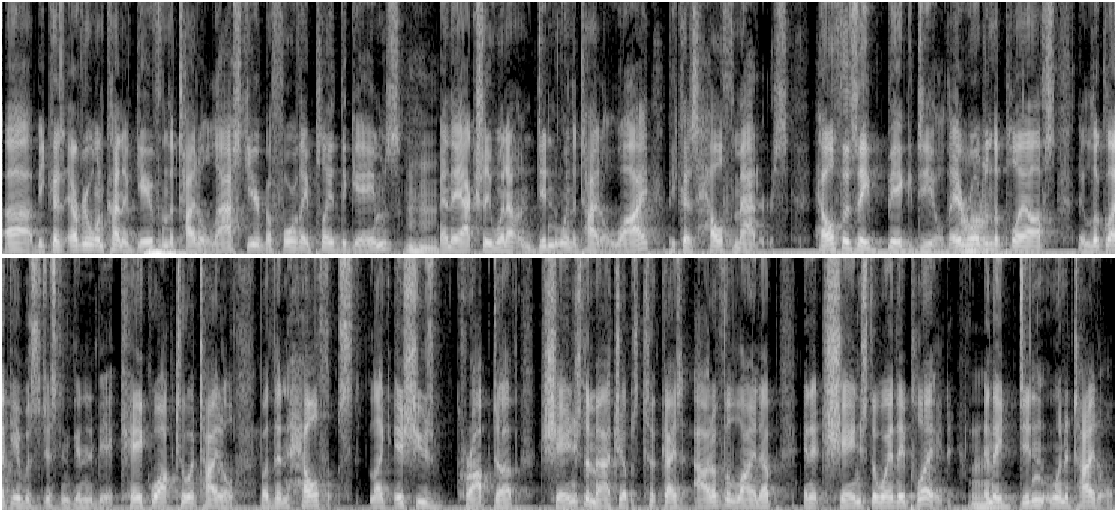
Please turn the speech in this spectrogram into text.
Uh, because everyone kind of gave them the title last year before they played the games, Mm-hmm. and they actually went out and didn't win the title. Why? Because health matters. Health is a big deal. They Uh-huh. rolled in the playoffs. They looked like it was just going to be a cakewalk to a title, but then health like issues cropped up, changed the matchups, took guys out of the lineup, and it changed the way they played. And they didn't win a title.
